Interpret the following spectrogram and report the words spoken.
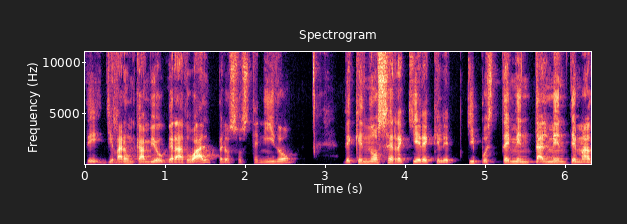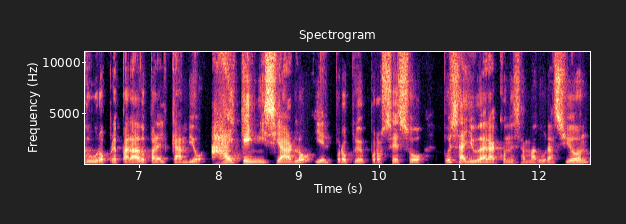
llevar un cambio gradual, pero sostenido, de que no se requiere que el equipo esté mentalmente maduro, preparado para el cambio, hay que iniciarlo y el propio proceso pues ayudará con esa maduración.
